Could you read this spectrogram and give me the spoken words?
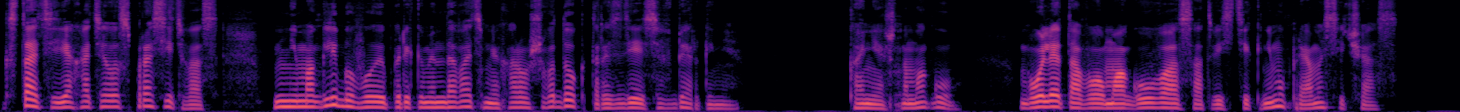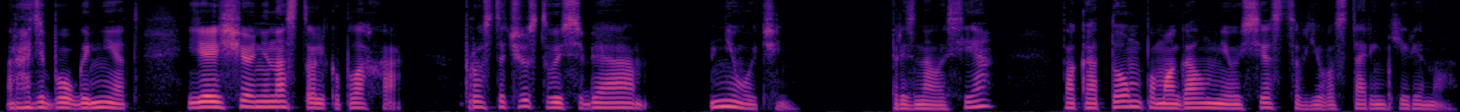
Кстати, я хотела спросить вас, не могли бы вы порекомендовать мне хорошего доктора здесь, в Бергене? Конечно, могу. Более того, могу вас отвезти к нему прямо сейчас. Ради бога, нет, я еще не настолько плоха. Просто чувствую себя не очень, призналась я, пока Том помогал мне усесться в его старенький Рено.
